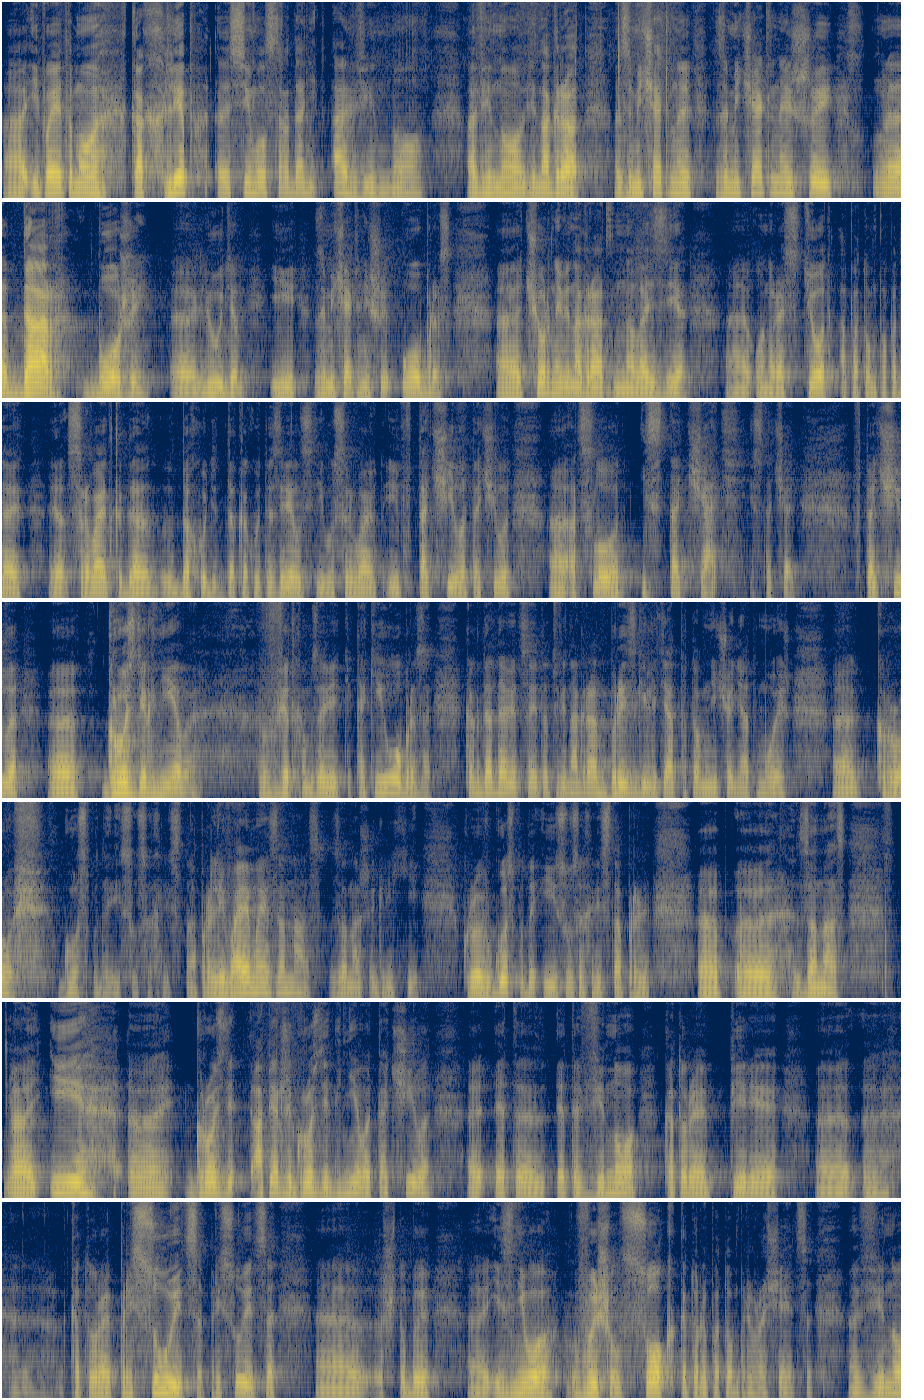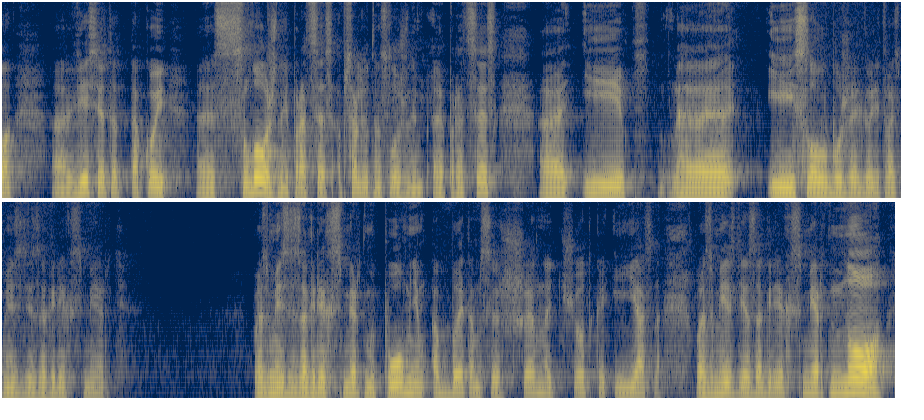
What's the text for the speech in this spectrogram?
А, и поэтому как хлеб э, – символ страданий, а вино, а вино, виноград – замечательный, замечательнейший э, дар Божий э, людям и замечательнейший образ. Черный виноград на лозе – он растет, а потом попадает, э, срывает, когда доходит до какой-то зрелости, его срывают и вточило. Точило э, от слова «источать», источать. Вточило гроздья гнева в Ветхом Завете. Какие образы? Когда давится этот виноград, брызги летят, потом ничего не отмоешь. Кровь Господа Иисуса Христа, проливаемая за нас, за наши грехи. Кровь Господа Иисуса Христа за нас. Э, и э, грозди, опять же, грозди гнева точила э, это, это вино, которое, пере, которое прессуется, прессуется, чтобы из него вышел сок, который потом превращается в вино. Весь этот такой сложный процесс, абсолютно сложный процесс, и, и Слово Божие говорит, возмездие за грех – смерть возмездие за грех – смерть, мы помним об этом совершенно четко и ясно. Возмездие за грех – смерть, но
